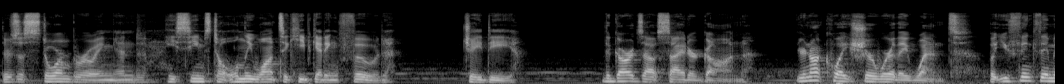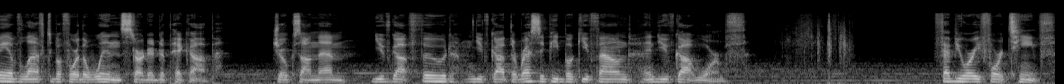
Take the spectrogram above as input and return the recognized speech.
There's a storm brewing, and he seems to only want to keep getting food. JD. The guards outside are gone. You're not quite sure where they went, but you think they may have left before the wind started to pick up. Joke's on them. You've got food, you've got the recipe book you found, and you've got warmth. February 14th,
